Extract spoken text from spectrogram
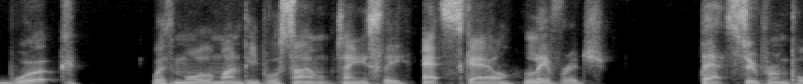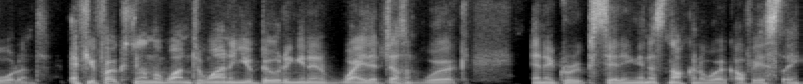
work with more than one people simultaneously at scale, leverage, that's super important. If you're focusing on the one to one and you're building it in a way that doesn't work in a group setting, then it's not going to work, obviously.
